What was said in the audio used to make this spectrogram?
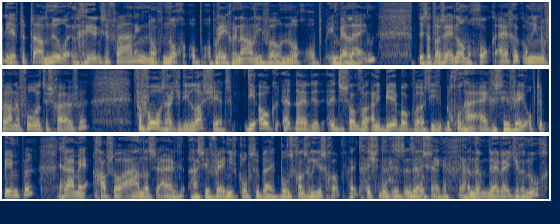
die heeft totaal nul regeringservaring. Nog, nog op, op regionaal niveau, nog op, in Berlijn. Dus dat was een enorme gok eigenlijk om die mevrouw naar voren te schuiven. Vervolgens had je die Laschet, die ook he, nou interessant van die Beerbok was. Die begon haar eigen cv op te pimpen. Daarmee gaf ze al aan dat ze eigenlijk haar cv niet klopte bij het bondskanselierschap. He, dat is, dat is, en dan weet je genoeg.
